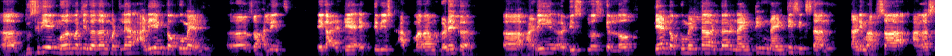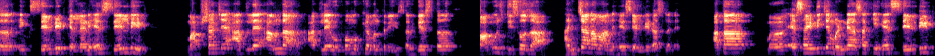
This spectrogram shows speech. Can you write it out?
दुसरी एक महत्वाची गजाल म्हटल्यार आणि एक डॉक्युमेंट जो हालींच एक आरटीआय एक्टिविस्ट आत्माराम गडेकर हांणी डिस्क्लोज केल्लो त्या डॉक्युमेंटा अंडर नायन्टीन नायन्टी सिक्सान तांणी म्हापसा हांगासर एक सेल डीट केल्ले आणि हे सेल डीट म्हापशाचे आदले आमदार आदले उपमुख्यमंत्री सर्गेस्त बाबूश डिसोजा हांच्या नामान हे सेल डीट आसलेले. आता एसआयटीचे म्हणणे आसा की हे sale deed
